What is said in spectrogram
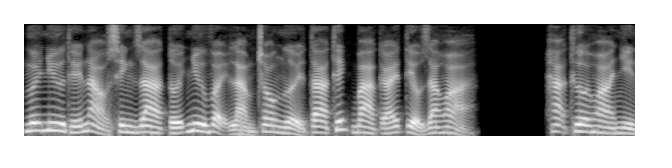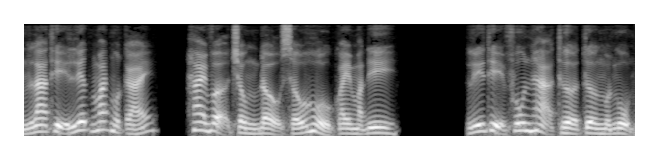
ngươi như thế nào sinh ra tới như vậy làm cho người ta thích ba cái tiểu gia hỏa. Hạ thừa hòa nhìn la thị liếc mắt một cái, hai vợ chồng đậu xấu hổ quay mặt đi. Lý thị phun hạ thừa tường một ngụm,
